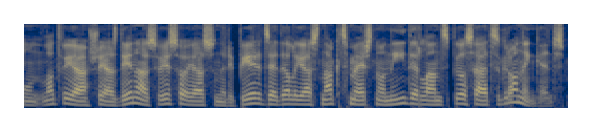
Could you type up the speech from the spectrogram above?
un Latvijā šajās dienās viesojās un arī pieredzē dalījās naktsmērs no Nīderlandes pilsētas Groningens.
